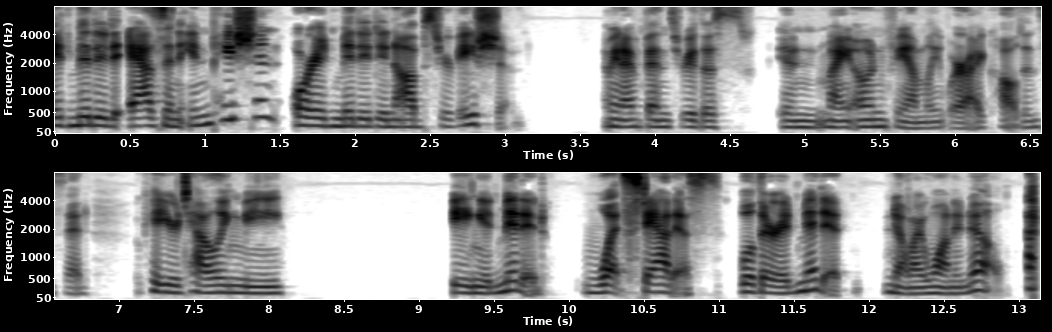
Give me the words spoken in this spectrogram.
admitted as an inpatient or admitted in observation. I mean, I've been through this in my own family where I called and said, "Okay, you're telling me being admitted. What status? Well, they're admitted. No, I want to know.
